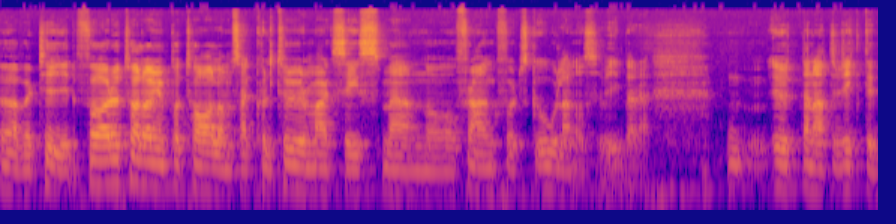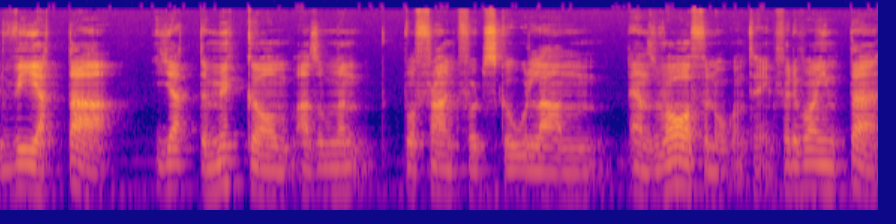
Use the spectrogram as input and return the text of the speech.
över tid. Förut höll han ju på tal om så här, kulturmarxismen och Frankfurtskolan och så vidare. Mm, utan att riktigt veta jättemycket om alltså, men vad Frankfurtskolan ens var för någonting. För det var inte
